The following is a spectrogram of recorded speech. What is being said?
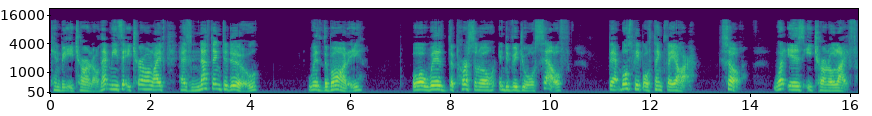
can be eternal. That means that eternal life has nothing to do with the body or with the personal individual self that most people think they are. So, what is eternal life?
